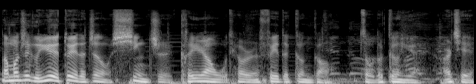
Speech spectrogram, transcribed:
那么，这个乐队的这种性质，可以让五条人飞得更高，走得更远，而且。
